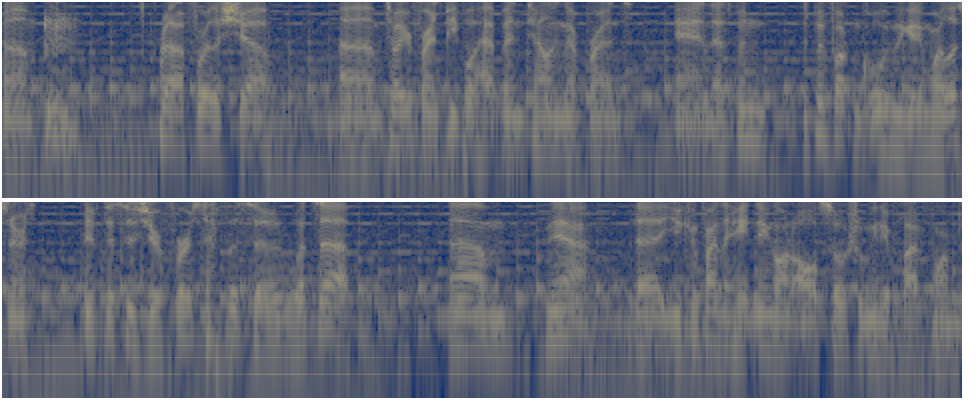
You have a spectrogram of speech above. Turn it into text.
um, uh, for the show. Um, tell your friends. People have been telling their friends, and that's been it's been fucking cool. We've been getting more listeners. If this is your first episode, what's up? Um, yeah, uh, you can find the hatening on all social media platforms.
